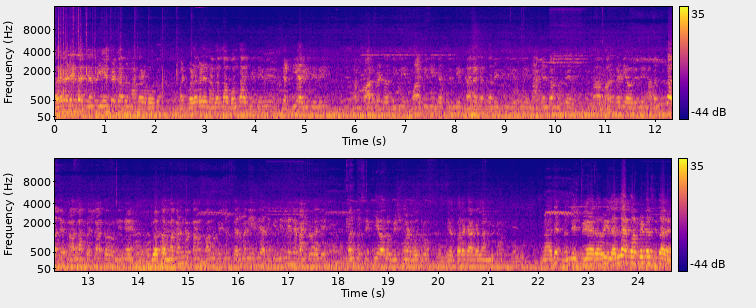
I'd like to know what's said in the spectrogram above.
ಹೊರಗಡೆಯಿಂದ ಜನರು ಏನ್ ಬೇಕಾದ್ರೂ ಮಾತಾಡ್ಬೋದು. ಬಟ್ ಒಳಗಡೆ ನಾವೆಲ್ಲ ಒಂದಾಗಿದ್ದೀವಿ, ಗಟ್ಟಿಯಾಗಿದ್ದೀವಿ. ನಮ್ಮ ಕಾರ್ಪೊರೇಟರ್ಸ್ ಇರಲಿ ಪಾರ್ಟಿ ಲೀಡರ್ಸ್ ಇರಲಿ, ಕಾರ್ಯಕರ್ತರು ಇರಲಿ, ನಾಗೇಂದ್ರ ಮತ್ತೆ ಭರತ್ ರೆಡ್ಡಿ ಅವರಲ್ಲಿ ನಾವೆಲ್ಲ ಸೇರ್ಕೊಂಡು ಅಲ್ಲ ಪ್ರಶಾಂತ್ ಅವರು ನಿನ್ನೆ ಇವತ್ತು ಅವ್ರ ಮಗಂದು ಕಾನ್ವೊಕೇಶನ್ ಸೆರೆಮನಿ ಇದೆ. ಅದಕ್ಕೆ ನಿನ್ನೆನೆ ಬ್ಯಾಂಗ್ಳೂರಲ್ಲಿ ಬಂದು ಸಿಕ್ಕಿ ಅವರು ವಿಶ್ ಮಾಡಿ ಹೋದ್ರು. ಇವತ್ತು ಬರೋಕ್ಕಾಗಲ್ಲ ಅಂದ್ಬಿಟ್ಟು. ನಾ ಅದೇ ನಂದೀಶ್ ಮೇಯರ್ ಅವರು ಇಲ್ಲೆಲ್ಲ ಕಾರ್ಪೊರೇಟರ್ಸ್ ಇದ್ದಾರೆ.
